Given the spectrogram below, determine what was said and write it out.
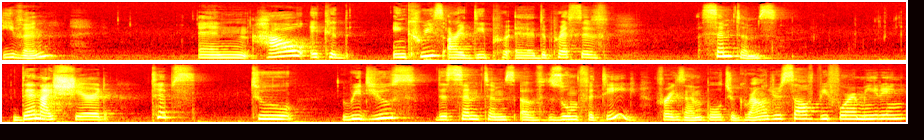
even, and how it could increase our dep- uh, depressive symptoms. Then I shared tips to reduce the symptoms of Zoom fatigue, for example, to ground yourself before a meeting.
